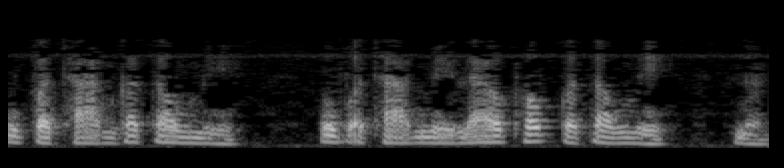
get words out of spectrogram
อุปทานก็ต้องมี อุปทานมีแล้วพบก็ต้องมีนั่น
